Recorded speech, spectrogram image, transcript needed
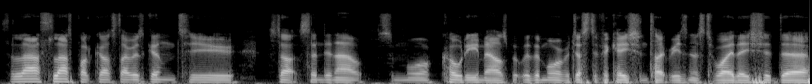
so last last podcast, I was going to start sending out some more cold emails, but with a more of a justification type reason as to why they should uh,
